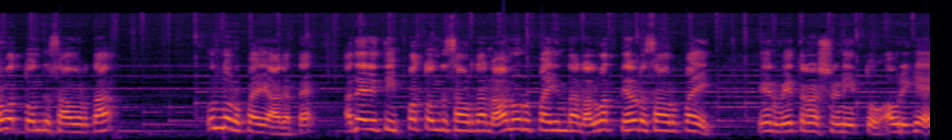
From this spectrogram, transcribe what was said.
ಅರವತ್ತೊಂದು ಸಾವಿರದ ಮುನ್ನೂರು ರೂಪಾಯಿ ಆಗುತ್ತೆ. ಅದೇ ರೀತಿ ಇಪ್ಪತ್ತೊಂದು ಸಾವಿರದ ನಾನ್ನೂರು ರೂಪಾಯಿಯಿಂದ ನಲವತ್ತೆರಡು ಸಾವಿರ ರೂಪಾಯಿ ಏನು ವೇತನ ಶ್ರೇಣಿ ಇತ್ತು, ಅವರಿಗೆ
